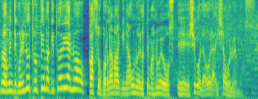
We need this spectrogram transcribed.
nuevamente con el otro tema que todavía no pasó por la máquina, uno de los temas nuevos. Eh, llegó la hora y ya volvemos.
